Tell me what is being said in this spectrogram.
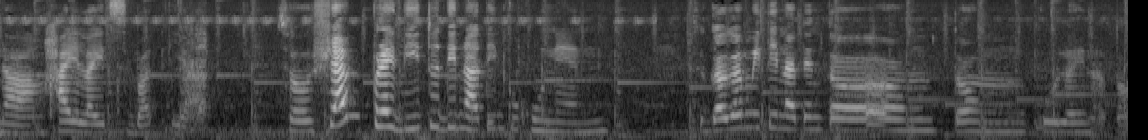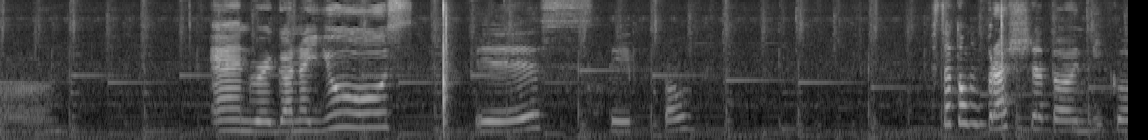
ng highlights, but yeah. So, syempre, dito din natin kukunin. So, gagamitin natin tong, tong kulay na to. And we're gonna use this staple. Basta tong brush na to, hindi ko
